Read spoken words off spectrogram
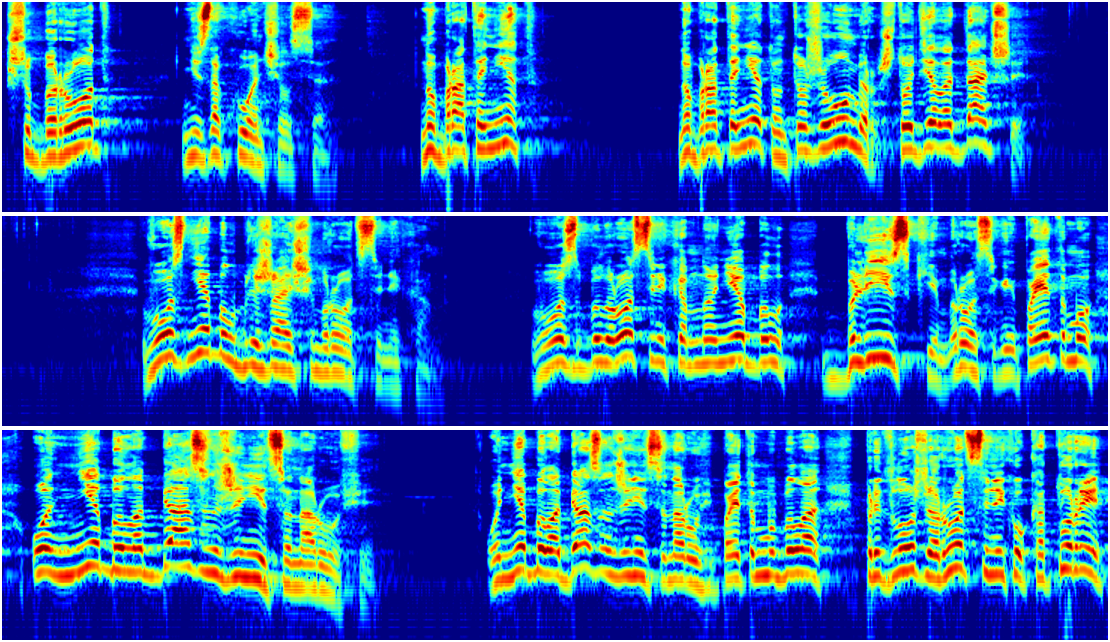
чтобы род не закончился. Но брата нет. Но брата нет, он тоже умер. Что делать дальше? Воз не был ближайшим родственником – Воз был родственником, но не был близким родственником. Поэтому он не был обязан жениться на Руфе. Он не был обязан жениться на Руфе. Поэтому было предложено родственнику, который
